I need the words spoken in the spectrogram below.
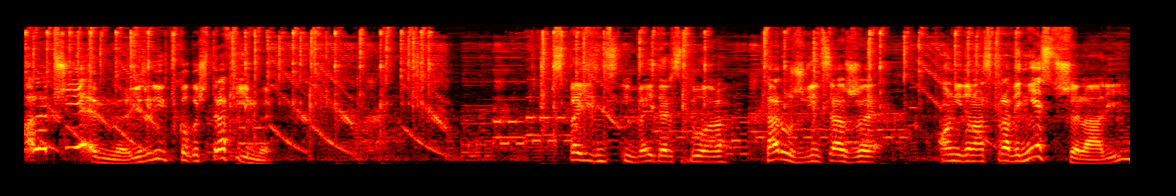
Ale przyjemne, jeżeli w kogoś trafimy. Space Invaders była ta różnica, że oni do nas prawie nie strzelali,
